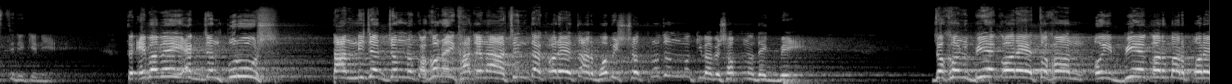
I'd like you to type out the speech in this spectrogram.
স্ত্রীকে নিয়ে। তো এভাবেই একজন পুরুষ তার নিজের জন্য কখনোই খাটে না, চিন্তা করে তার ভবিষ্যৎ প্রজন্ম কীভাবে স্বপ্ন দেখবে। যখন বিয়ে করে, তখন ওই বিয়ে করবার পরে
